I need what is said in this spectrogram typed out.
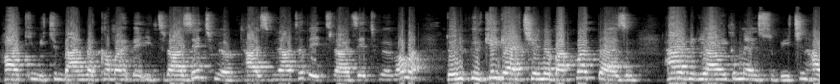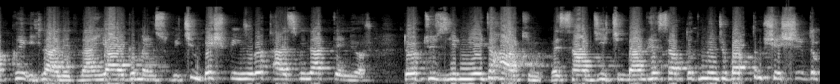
hakim için ben rakama ve itiraz etmiyorum, tazminata da itiraz etmiyorum ama dönüp ülke gerçeğine bakmak lazım. Her bir yargı mensubu için hakkı ihlal edilen yargı mensubu için 5000 euro tazminat deniyor. 427 hakim ve savcı için ben hesapladım önce baktım şaşırdım.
